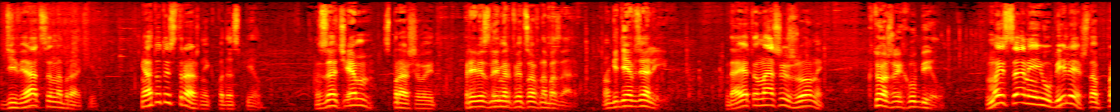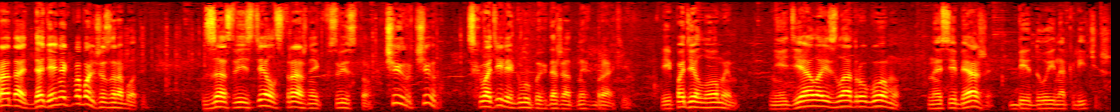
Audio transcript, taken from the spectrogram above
дивятся на братьев. А тут и стражник подоспел. «Зачем?» – спрашивает. «Привезли мертвецов на базар. Где взяли их?» «Да это наши жены. Кто же их убил?» «Мы сами и убили, чтобы продать, да денег побольше заработать». Засвистел стражник в свисток. Чир-чир. Схватили глупых да жадных братьев. И по делам им. Не делай зла другому. На себя же беду и накличешь.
